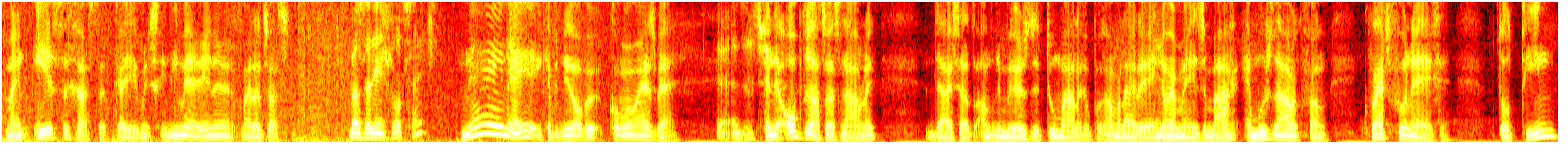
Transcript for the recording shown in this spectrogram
mijn eerste gast. Dat kan je je misschien niet meer herinneren, maar dat was... Was dat in Slotzeist? Nee, nee, ik heb het nu over Kom er maar eens bij. Ja, dat is... En de opdracht was namelijk... daar zat André Meurs, de toenmalige programmaleider... enorm mee in zijn maag. Er moest namelijk van kwart voor negen tot tien...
